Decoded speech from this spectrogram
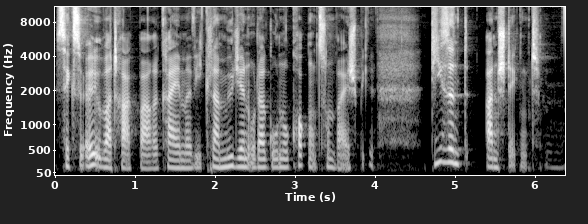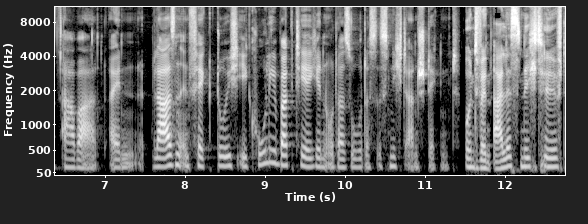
sexuell übertragbare Keime wie Chlamydien oder Gonokokken zum Beispiel. Die sind ansteckend. Aber ein Blaseninfekt durch E. coli-Bakterien oder so, das ist nicht ansteckend. Und wenn alles nicht hilft,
